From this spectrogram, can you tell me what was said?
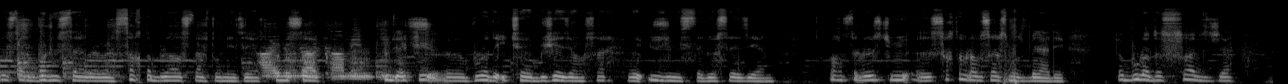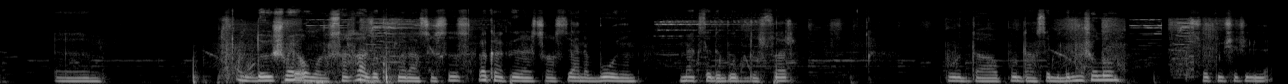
Dostlar bugün sizlerle beraber sakta Brawl Stars oynayacağız. Dostlar buradaki e, burada içe bir şey yapacağım dostlar ve üzüm size göstereceğim. Bakın dostlar gördüğünüz gibi e, sakta Brawl Stars'ımız belədir. Ve burada sadece e, dövüşmeyi olmalı. Sadece kutuları açırsınız ve karakterler çıkarsınız. Yani bu oyunun maksadı bu dostlar. Burada buradan size bildirmiş olun. Sürekli bir şekilde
